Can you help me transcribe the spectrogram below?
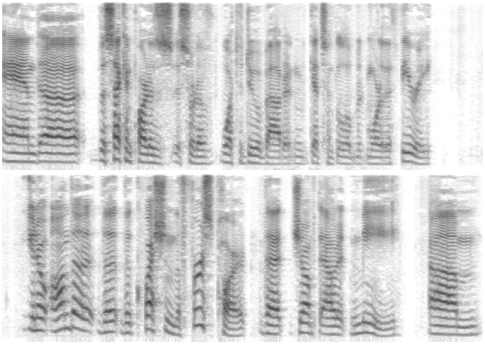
And uh, the second part is, is, sort of what to do about it and gets into a little bit more of the theory. You know, on the, the, the question, the first part that jumped out at me um,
